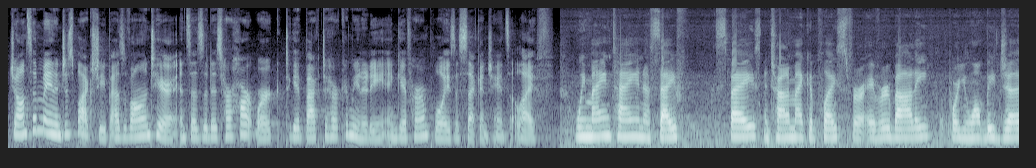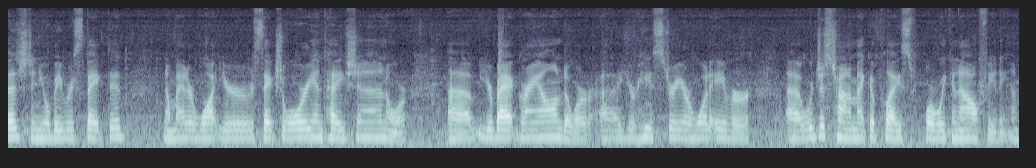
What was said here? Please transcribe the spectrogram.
Johnson manages Black Sheep as a volunteer and says it is her heart work to give back to her community and give her employees a second chance at life. We maintain a safe space and try to make a place for everybody where you won't be judged and you'll be respected no matter what your sexual orientation or um, your background or uh, your history or whatever. Uh, we're just trying to make a place where we can all fit in.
